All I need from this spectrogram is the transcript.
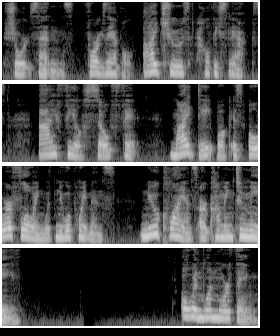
short sentence. For example, I choose healthy snacks. I feel so fit. My date book is overflowing with new appointments. New clients are coming to me. Oh, and one more thing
